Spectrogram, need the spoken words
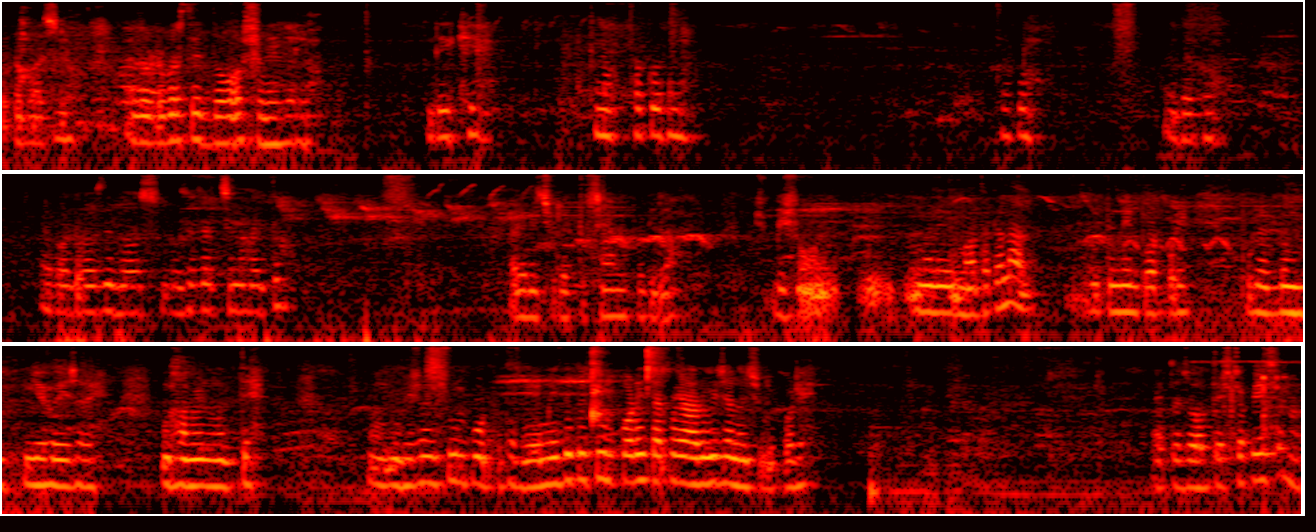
ওটা বাজলো? এগারোটা বাজতে দশ হয়ে গেল। দেখে। না, থাকো এখানে। থাকো। দেখো। এগারোটা বাজতে দশ, বোঝা যাচ্ছে না হয়তো। আগে চুলে একটু শ্যাম্পু দিলাম। ভীষণ মানে মাথাটা না দু তিন দিন পর পরই পুরো একদম ইয়ে হয়ে যায়, ঘামের মধ্যে। ভীষণ চুল পড়তে থাকে। এমনিতে তো চুল পড়ে, তারপরে আরোই যেন চুল পড়ে। এত জল তেষ্টা পেয়েছে না?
